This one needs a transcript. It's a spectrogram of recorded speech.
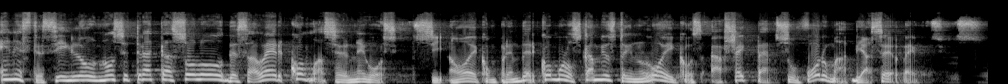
En este siglo no se trata solo de saber cómo hacer negocios, sino de comprender cómo los cambios tecnológicos afectan su forma de hacer negocios.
